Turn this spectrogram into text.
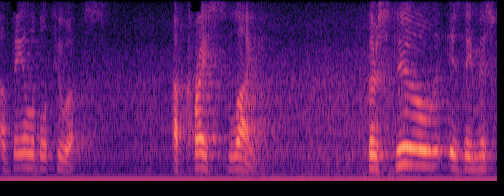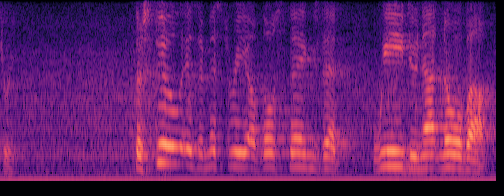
available to us of Christ's life, there still is a mystery. There still is a mystery of those things that we do not know about.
